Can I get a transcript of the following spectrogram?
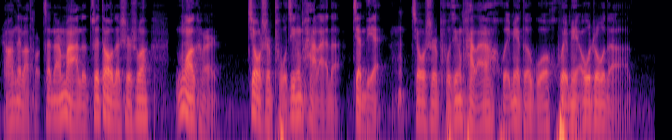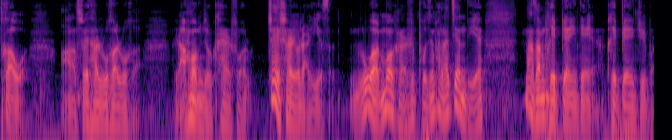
然后那老头在那骂的最逗的是说默克尔。就是普京派来的间谍，就是普京派来毁灭德国、毁灭欧洲的特务，啊，所以他如何如何。然后我们就开始说这事儿有点意思。如果默克尔是普京派来间谍，那咱们可以编一电影，可以编一剧本。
